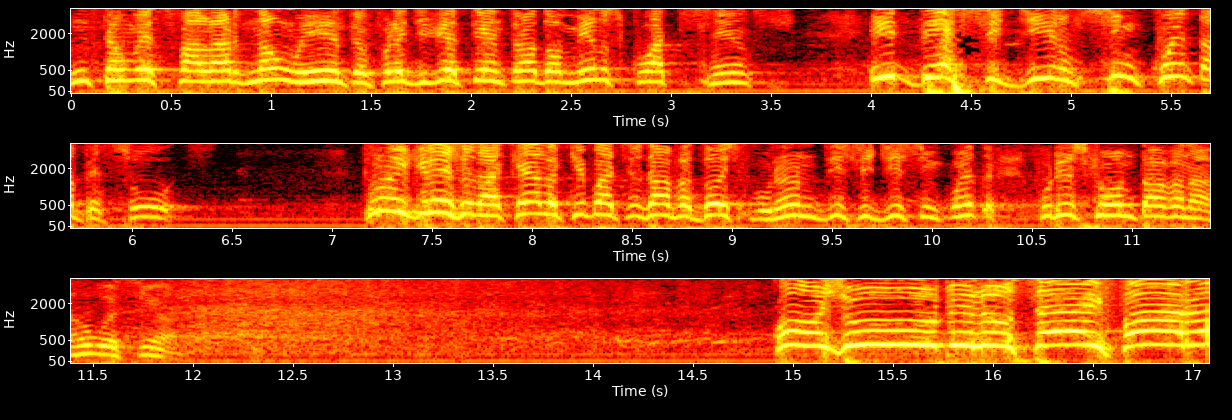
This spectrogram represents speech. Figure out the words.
Então eles falaram, não entra. Eu falei, devia ter entrado ao menos 400. E decidiram 50 pessoas. Para uma igreja daquela que batizava dois por ano, decidir 50. Por isso que o homem estava na rua assim, ó. Com júbilo ceifarão.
